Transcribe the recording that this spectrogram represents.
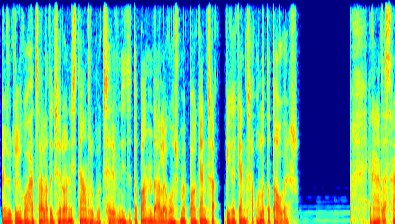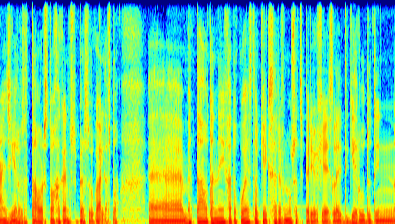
παίζω και λίγο χάτσα, αλλά δεν ξέρω αν είστε άνθρωποι που εξερευνείτε τα πάντα, αλλά εγώ ας πούμε πάω και άνοιξα, πήγα και άνοιξα όλα τα towers. Έκανα τα shrines γύρω από τα towers, το είχα κάνει στο πέρας του αυτό. Ε, μετά όταν είχα το quest και εξερευνούσα τις περιοχές, δηλαδή την Gerudo την,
